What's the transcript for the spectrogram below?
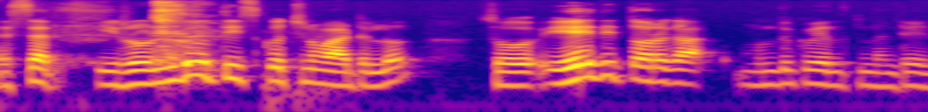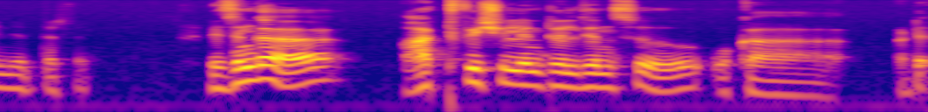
Yes sir ఈ రెండు తీసుకొచ్చిన వాటిల్లో సో ఏది త్వరగా ముందుకు వెళ్తుందంటే ఏం చెప్తారు సార్? నిజంగా ఆర్టిఫిషియల్ ఇంటెలిజెన్స్ ఒక అంటే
